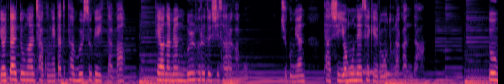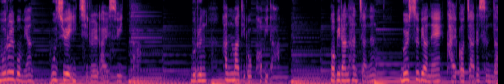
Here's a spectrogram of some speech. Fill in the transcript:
10달 동안 자궁의 따뜻한 물 속에 있다가 태어나면 물 흐르듯이 살아가고 죽으면 다시 영혼의 세계로 돌아간다. 또 물을 보면 우주의 이치를 알 수 있다. 물은 한마디로 법이다. 법이란 한자는 물수변에 갈 것자를 쓴다.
